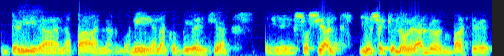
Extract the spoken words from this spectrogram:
de vida, la paz, la armonía, la convivencia eh, social. Y eso hay que lograrlo en base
